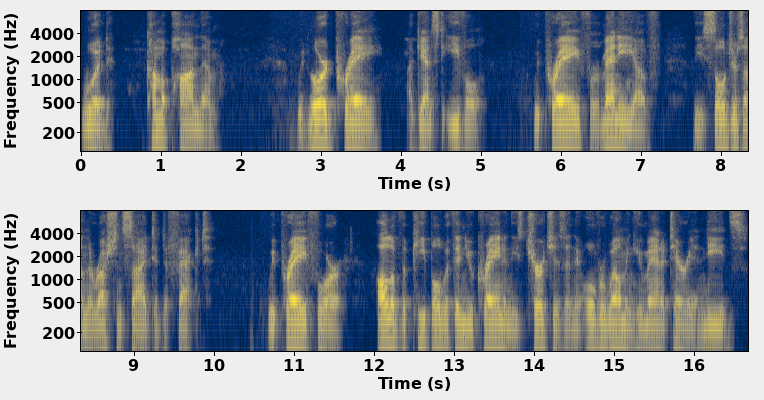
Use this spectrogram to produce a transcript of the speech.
would come upon them. We, Lord, pray against evil. We pray for many of the soldiers on the Russian side to defect. We pray for all of the people within Ukraine and these churches and the overwhelming humanitarian needs.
